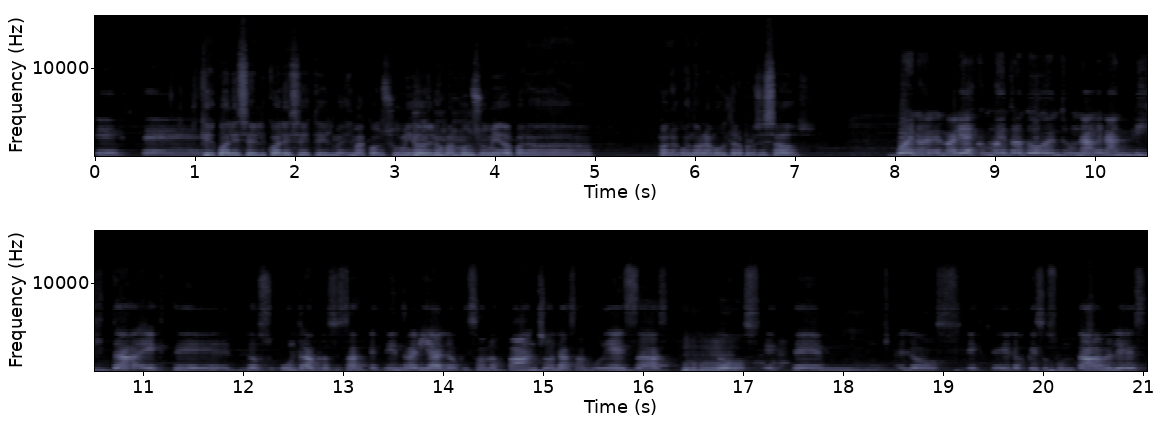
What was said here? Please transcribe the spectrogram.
Este, ¿Que ¿Cuál es el cuál es este el, el más consumido de los más consumidos para, para cuando hablamos de ultraprocesados? Bueno, en realidad es como entra todo dentro de una gran lista. Este, los ultraprocesados este, entraría lo que son los panchos, las hamburguesas, los, este, los, este, los quesos untables,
